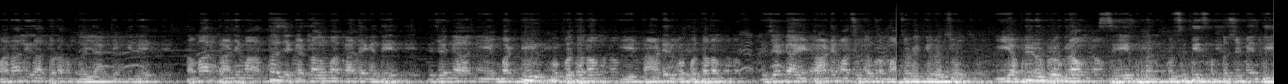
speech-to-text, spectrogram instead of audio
మనాలి రాతోడ హమ్ దోయి యాక్టింగ్ ఇదే తమార్ తాణిమ అత్తాజే గట్లా ఉమా కాటేగతే. నిజంగా ఈ మట్టి గొప్పతనం ఈ తాండేరు గొప్పతనం నిజంగా ఈ తాండే మాచు ఈ అప్డేట్ ప్రోగ్రామ్ సేఫ్ నన్ కుసితి సంతోషమేంది?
